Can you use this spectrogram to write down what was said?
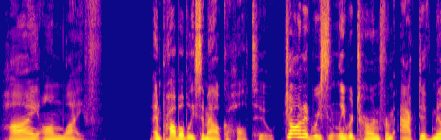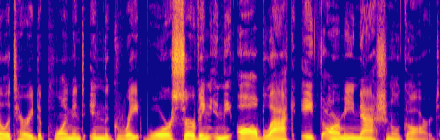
high on life. And probably some alcohol, too. John had recently returned from active military deployment in the Great War, serving in the all black 8th Army National Guard.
